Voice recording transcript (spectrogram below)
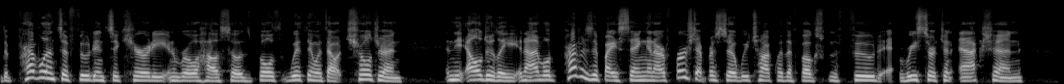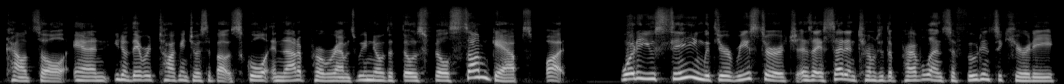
the prevalence of food insecurity in rural households, both with and without children? and the elderly. And I will preface it by saying in our first episode, we talked with the folks from the Food Research and Action Council. And, you know, they were talking to us about school and out of programs. We know that those fill some gaps, but what are you seeing with your research, as I said, in terms of the prevalence of food insecurity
